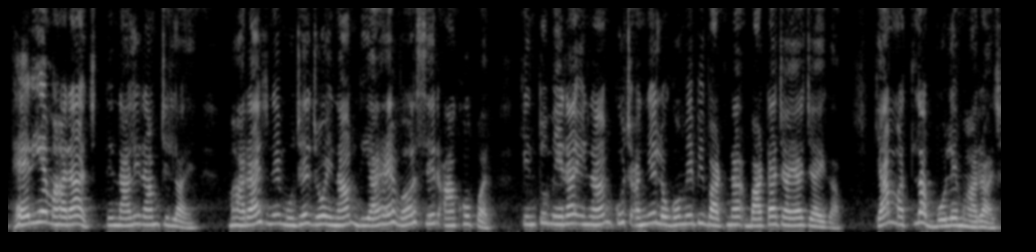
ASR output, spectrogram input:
ठहरिए महाराज तेनालीराम चिल्लाए। महाराज ने मुझे जो इनाम दिया है वह सिर आँखों पर, किंतु मेरा इनाम कुछ अन्य लोगों में भी बांटना, बांटा जाया जाएगा। क्या मतलब? बोले महाराज।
